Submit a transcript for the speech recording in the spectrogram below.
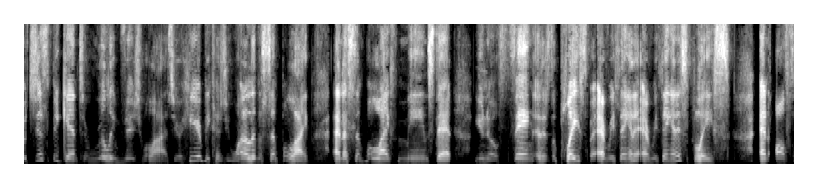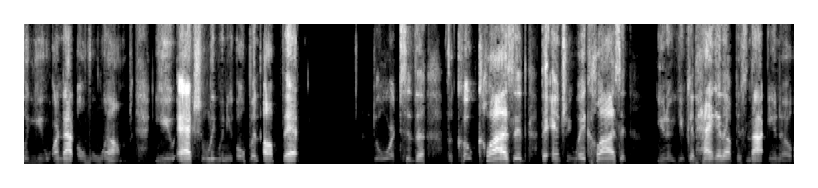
But just begin to really visualize. You're here because you want to live a simple life. And a simple life means that, you know, thing there's a place for everything and everything in its place. And also you are not overwhelmed. You actually, when you open up that door to the the coat closet, the entryway closet, you know, you can hang it up. It's not, you know,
